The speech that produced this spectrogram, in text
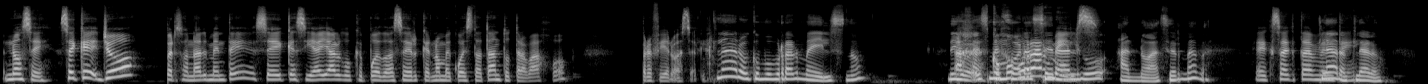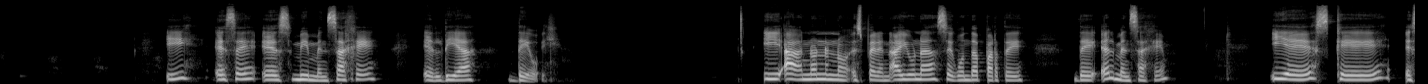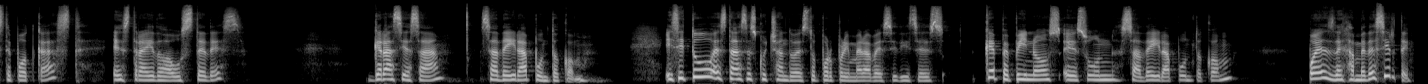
no sé, sé que yo personalmente sé que si hay algo que puedo hacer que no me cuesta tanto trabajo, prefiero hacerlo. Claro, como borrar mails, ¿no? Digo, es mejor hacer algo a no hacer nada. Exactamente. Claro, claro. Y ese es mi mensaje el día de hoy. Y, ah, no, no, no, esperen, hay una segunda parte del mensaje. Y es que este podcast es traído a ustedes gracias a sadeira.com. Y si tú estás escuchando esto por primera vez y dices, ¿qué pepinos es un sadeira.com? Pues déjame decirte.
